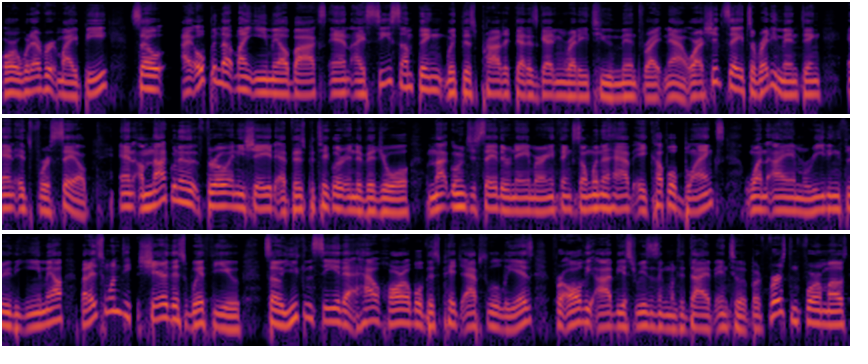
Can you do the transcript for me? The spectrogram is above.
or whatever it might be. So, I opened up my email box and I see something with this project that is getting ready to mint right now. Or I should say it's already minting and it's for sale. And I'm not going to throw any shade at this particular individual. I'm not going to say their name or anything. So I'm going to have a couple blanks when I am reading through the email. But I just wanted to share this with you so you can see that how horrible this pitch absolutely is for all the obvious reasons I'm going to dive into it. But first and foremost,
